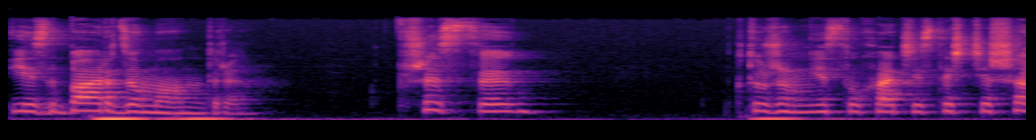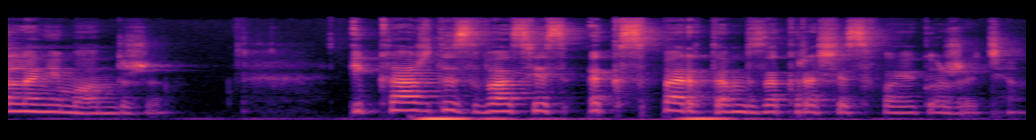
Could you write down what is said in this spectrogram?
jest bardzo mądry. Wszyscy, którzy mnie słuchacie, jesteście szalenie mądrzy. I każdy z Was jest ekspertem w zakresie swojego życia.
